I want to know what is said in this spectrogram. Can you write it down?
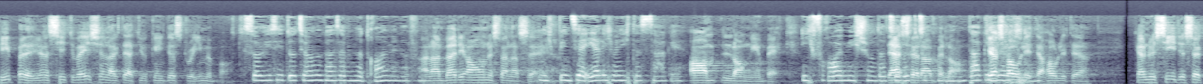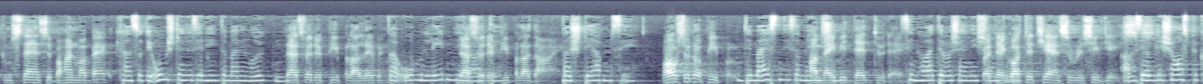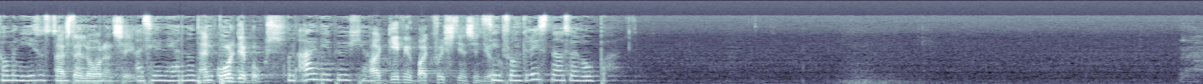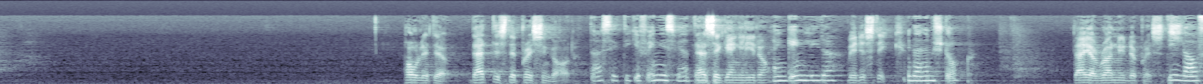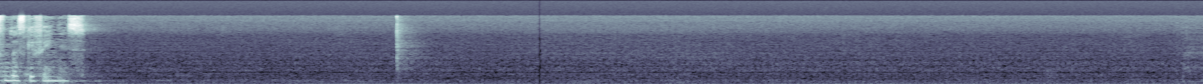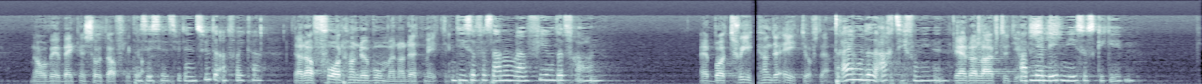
People, in a situation like that, you can just dream about. Solche Situationen, du kannst einfach nur träumen davon. And I'm very honest when I say, Und ich bin sehr ehrlich, wenn ich das sage. I'm longing back. Ich freue mich schon, da That's zurückzukommen. Da Just hold it there, hold it there. Can you see the circumstances behind my back? Kannst du die Umstände sehen hinter meinem Rücken? That's where the people are living. Da oben leben die That's where the Leute. people are dying. Da sterben sie. Most of the people Und die meisten dieser are maybe Menschen dead today, sind heute wahrscheinlich but schon they tot. got the chance to receive Aber Jesus sie haben die Chance bekommen, Jesus zu as their Lord empfangen and Savior. als ihren Herrn und And all Retter. the books Und all die Bücher are given by Christians in sind Europe. von Christen aus Europa. Hold it there. That is the prison guard. Das sind die Gefängniswärter. There's a gang leader Ein Gangleader with a stick. mit einem Stock. They are running the Die prisons. laufen das Gefängnis. Now we're back in South Africa. Das ist jetzt wieder in Südafrika. There are 400 women on that meeting. In dieser Versammlung waren 400 Frauen. About 380 of them 380 von ihnen gave their life to haben ihr Jesus. Leben Jesus gegeben.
